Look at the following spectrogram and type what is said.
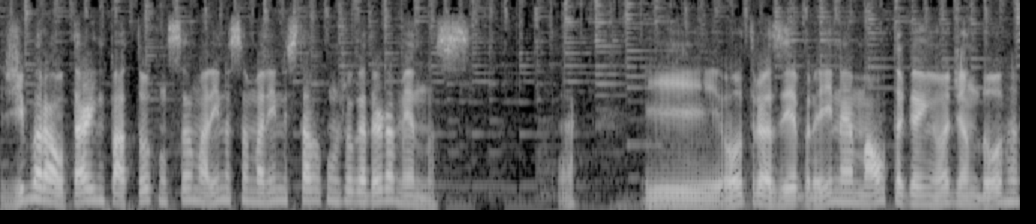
Gibraltar empatou com San Marino, San Marino estava com um jogador a menos, tá? E outra zebra aí, né? Malta ganhou de Andorra,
